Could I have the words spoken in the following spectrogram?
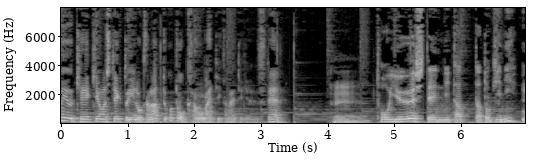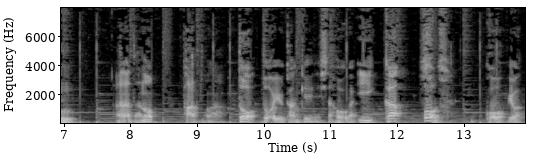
ういう経験をしていくといいのかなってことを考えていかないといけないですね。うん。という視点に立った時に、うん。あなたのパートナーとどういう関係にした方がいいかを、こう、要は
